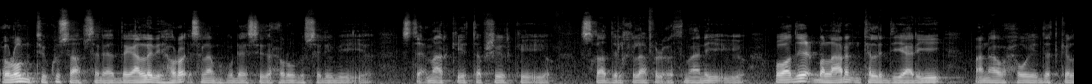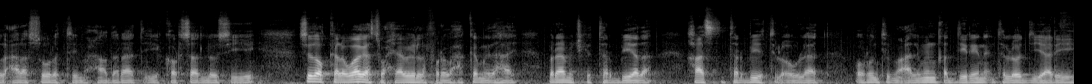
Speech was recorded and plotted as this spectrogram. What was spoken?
culumtii ku saabsaneed dagaaladii hore islaamka ku dheh sida xuruub saliibiya iyo isticmaarkii tabshiirkii iyo isqaadi alkhilaafa alcuthmaaniya iyo mawaadiic ballaaran inta la diyaariyey macnaha waxa weeye dadka calaa suurati muxaadaraat iyo korsaad loo siiyey. Sidoo kale waagaas waxyaabihii la furay waxaa ka mid ahay barnaamijka tarbiyada khaasatan tarbiyat alowlaad oo runtii macalimiin qadiriina inta loo diyaariyey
